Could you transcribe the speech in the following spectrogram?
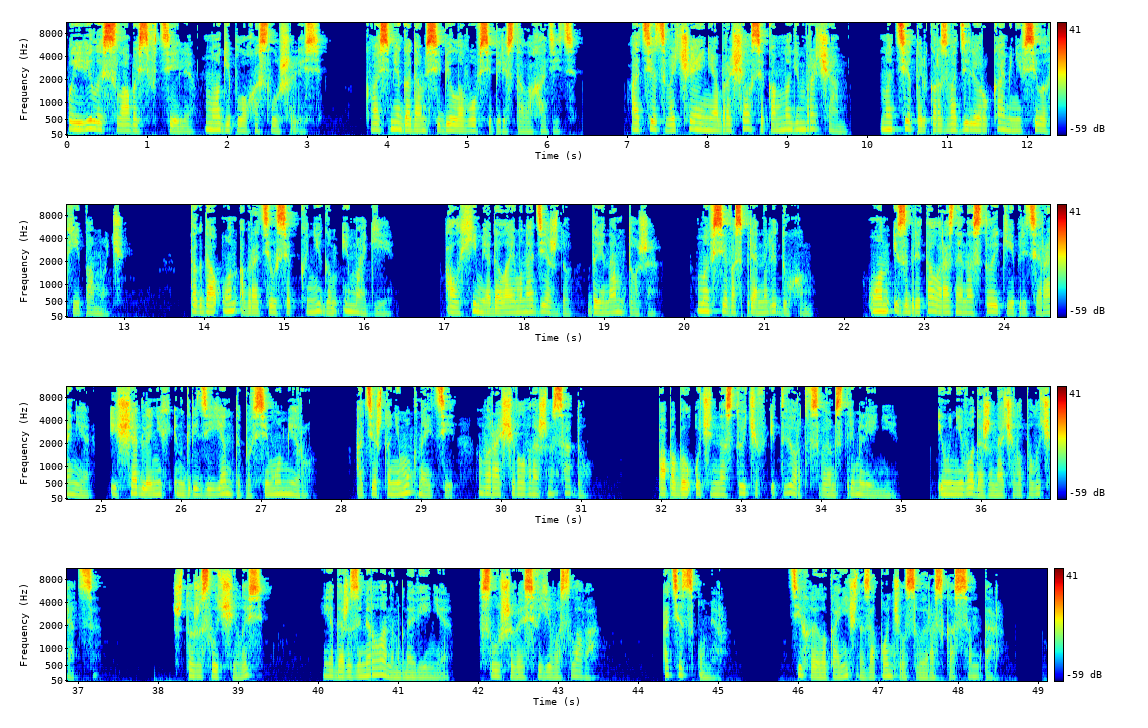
Появилась слабость в теле, ноги плохо слушались. К восьми годам Сибила вовсе перестала ходить. Отец в отчаянии обращался ко многим врачам, но те только разводили руками, не в силах ей помочь. Тогда он обратился к книгам и магии. Алхимия дала ему надежду, да и нам тоже. Мы все воспрянули духом. Он изобретал разные настойки и притирания, ища для них ингредиенты по всему миру. А те, что не мог найти, выращивал в нашем саду. Папа был очень настойчив и тверд в своем стремлении, и у него даже начало получаться. Что же случилось? Я даже замерла на мгновение, вслушиваясь в его слова. Отец умер. Тихо и лаконично закончил свой рассказ Сантар.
